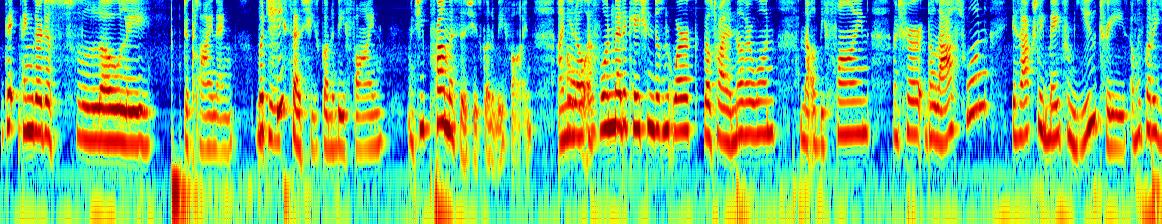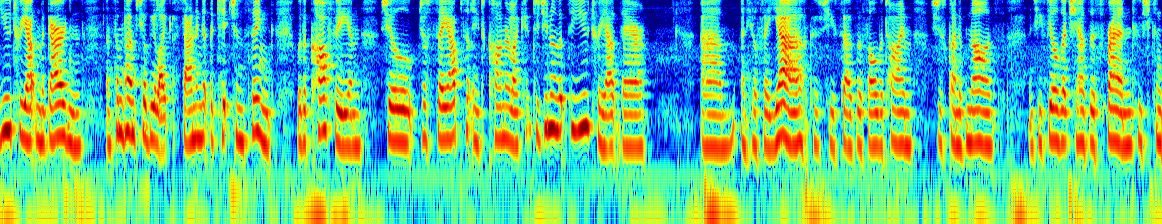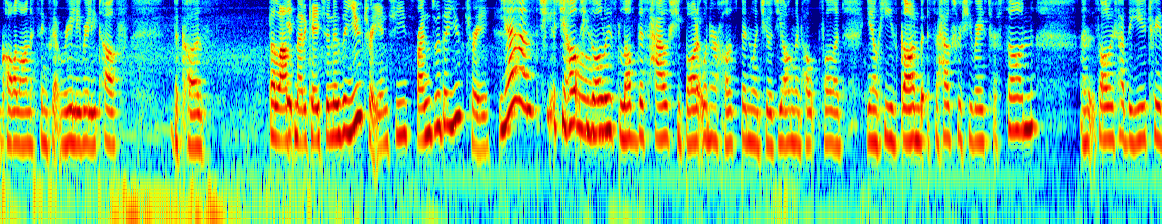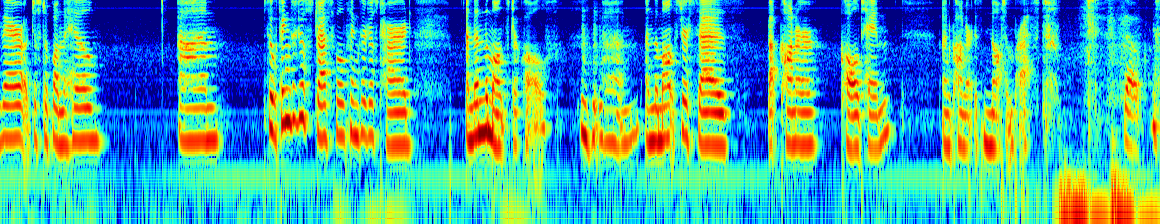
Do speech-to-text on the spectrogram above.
th- things are just slowly declining. But mm-hmm. she says she's going to be fine. And she promises she's going to be fine. And you oh. know, if one medication doesn't work, they'll try another one and that'll be fine. And sure, the last one is actually made from yew trees. And we've got a yew tree out in the garden. And sometimes she'll be like standing at the kitchen sink with a coffee and she'll just say absently to Connor, like, Did you know that's a yew tree out there? Um, and he'll say, Yeah, because she says this all the time. She just kind of nods and she feels like she has this friend who she can call on if things get really, really tough because the last it, medication is a yew tree and she's friends with a yew tree. Yeah, and she she helped, she's oh. always loved this house. She bought it when her husband when she was young and hopeful and you know, he's gone, but it's the house where she raised her son. And it's always had the yew tree there just up on the hill. Um so things are just stressful, things are just hard. And then the monster calls. Mm-hmm. Um, and the monster says that Connor called him, and Connor is not impressed. so.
